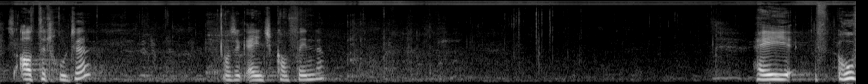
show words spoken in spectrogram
Dat is altijd goed, hè? Als ik eentje kan vinden. Hey, hoe,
